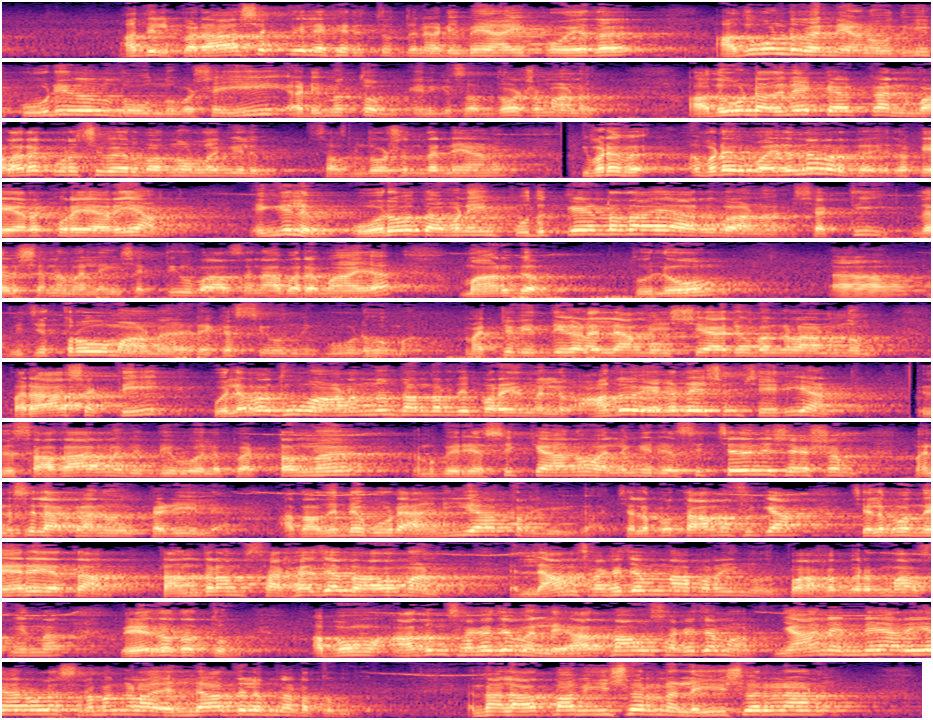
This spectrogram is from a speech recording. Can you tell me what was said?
അതിൽ പരാശക്തി ലഹരിത്വത്തിന് അടിമയായി പോയത് അതുകൊണ്ട് തന്നെയാണ് ഒതുങ്ങി കൂടിയതെന്ന് തോന്നുന്നു. പക്ഷേ ഈ അടിമത്വം എനിക്ക് സന്തോഷമാണ്. അതുകൊണ്ട് അതിനെ കേൾക്കാൻ വളരെ കുറച്ച് പേർ വന്നുള്ളെങ്കിലും സന്തോഷം തന്നെയാണ്. ഇവിടെ ഇവിടെ വരുന്നവർക്ക് ഇതൊക്കെ ഏറെക്കുറെ അറിയാം. എങ്കിലും ഓരോ തവണയും പുതുക്കേണ്ടതായ അറിവാണ് ശക്തി ദർശനം അല്ലെങ്കിൽ ശക്തി ഉപാസനാപരമായ മാർഗം. തുലവും വിചിത്രവുമാണ് രഹസ്യവും നിഗൂഢവുമാണ് മറ്റു വിദ്യകളെല്ലാം വേശ്യാരൂപങ്ങളാണെന്നും പരാശക്തി കുലവധുവാണെന്നും തന്ത്രത്തിൽ പറയുന്നല്ലോ. അത് ഏകദേശം ശരിയാണ്. ഇത് സാധാരണ വിദ്യ പോലെ പെട്ടെന്ന് നമുക്ക് രസിക്കാനോ അല്ലെങ്കിൽ രസിച്ചതിന് ശേഷം മനസ്സിലാക്കാനോ കഴിയില്ല. അത് അതിന്റെ കൂടെ അനുയാത്ര ചെയ്യുക. ചിലപ്പോൾ താമസിക്കാം ചിലപ്പോൾ നേരെ എത്താം. തന്ത്രം സഹജഭാവമാണ് എല്ലാം സഹജം എന്നാണ് പറയുന്നത്. ഇപ്പോൾ അഹം ബ്രഹ്മാസ്മി എന്ന വേദതത്വം. അപ്പം അതും സഹജമല്ലേ? ആത്മാവ് സഹജമാണ്. ഞാൻ എന്നെ അറിയാനുള്ള ശ്രമങ്ങളാണ് എല്ലാത്തിലും നടത്തുന്നത്. എന്നാൽ ആത്മാവ് ഈശ്വരനല്ലേ? ഈശ്വരനാണ്.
